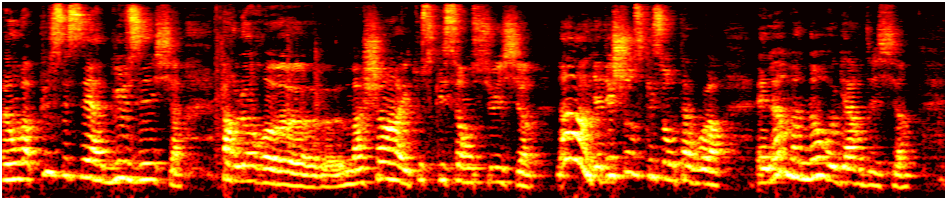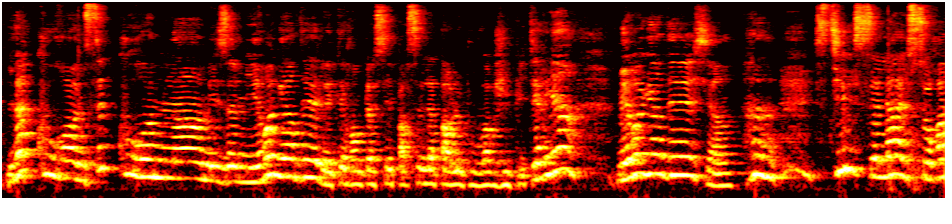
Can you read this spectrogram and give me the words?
et on va plus cesser abuser par leur euh, machin et tout ce qui s'ensuit. Non, il y a des choses qui sont à voir. Et là, maintenant, regardez. La couronne, cette couronne-là, mes amis, regardez, elle a été remplacée par celle-là par le pouvoir jupitérien. Mais regardez, style, celle-là, elle sera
